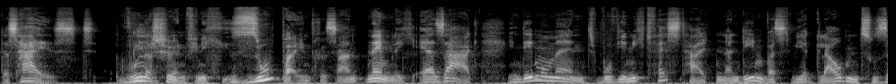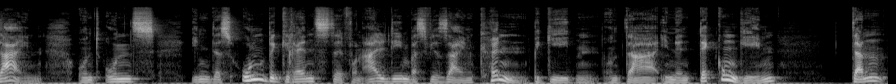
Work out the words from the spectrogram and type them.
Das heißt, wunderschön, finde ich super interessant, nämlich er sagt, in dem Moment, wo wir nicht festhalten an dem, was wir glauben zu sein und uns in das Unbegrenzte von all dem, was wir sein können, begeben und da in Entdeckung gehen, dann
